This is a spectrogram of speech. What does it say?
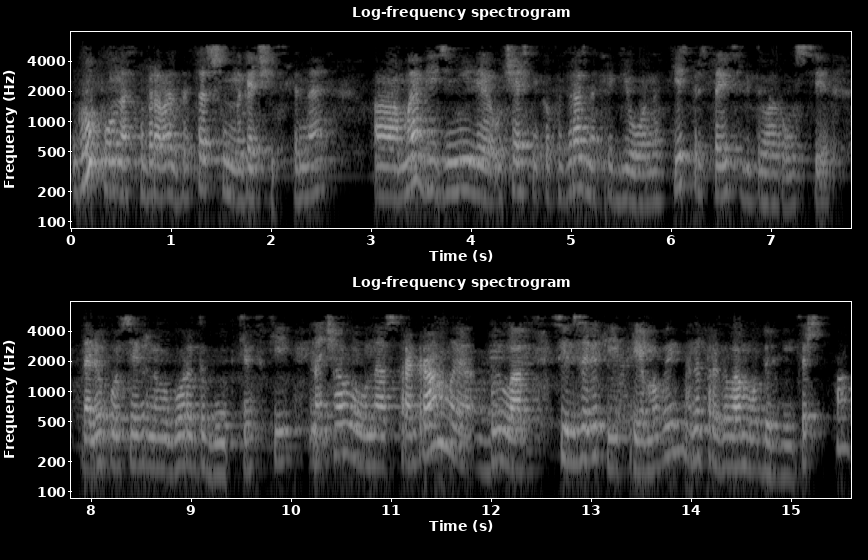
Группа у нас набралась достаточно многочисленная. Э, мы объединили участников из разных регионов. Есть представители Белоруссии, далекого северного города Губкинский. Начало у нас программы было с Елизаветой Ефремовой. Она провела модуль лидерства.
